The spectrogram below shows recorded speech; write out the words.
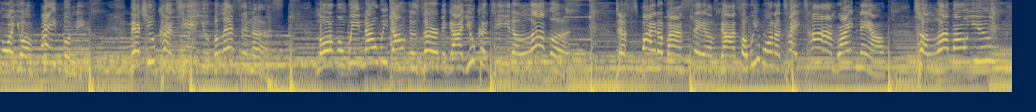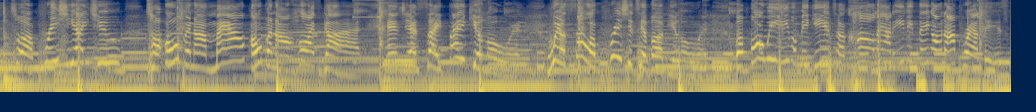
for your faithfulness that you continue blessing us. Lord, when we know we don't deserve it, God, you continue to love us despite of ourselves, God. So we want to take time right now to love on you, to appreciate you, to open our mouth, open our hearts, God, and just say, Thank you, Lord. We're so appreciative of you, Lord. Before we even begin to call out anything on our prayer list,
